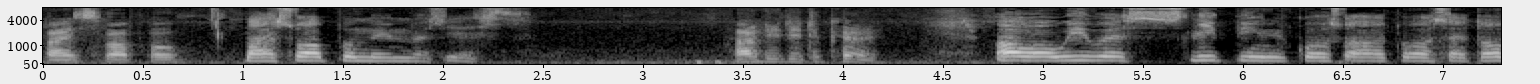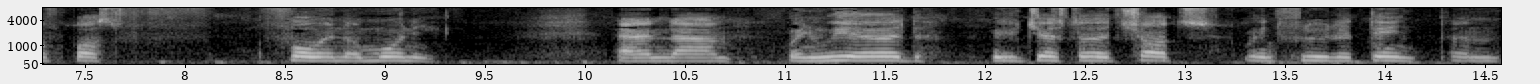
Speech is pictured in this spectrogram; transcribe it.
By SWAPO? by SWAPO members. Yes. How did it occur? Oh, well, we were sleeping because it was at half past four in the morning. And um, when we heard, we just heard shots went through the tent. And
